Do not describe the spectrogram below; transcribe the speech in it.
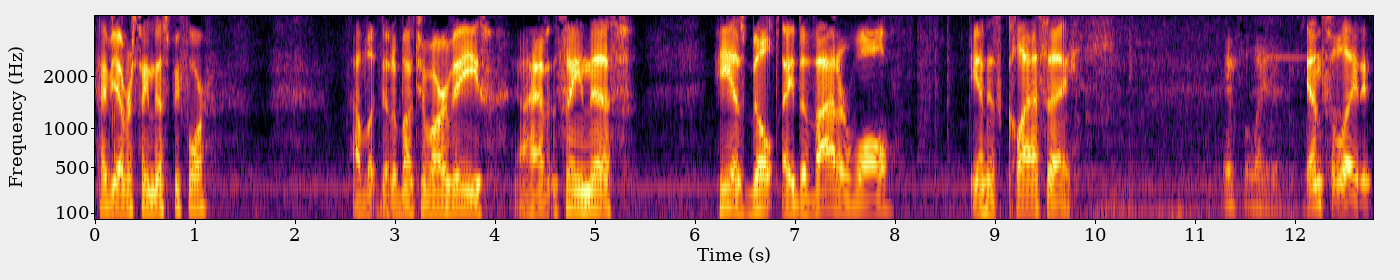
Have you ever seen this before? I've looked at a bunch of RVs. I haven't seen this. He has built a divider wall in his Class A Insulated. insulated.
